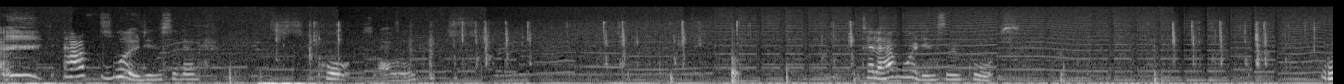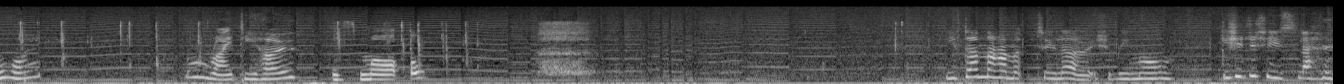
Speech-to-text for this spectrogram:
Have wood instead of quartz, I would. Taylor, have wood instead of quartz. Alright. Alrighty ho. It's more. Oh, You've done the hammock too low. It should be more. You should just use slack.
